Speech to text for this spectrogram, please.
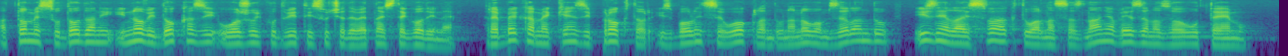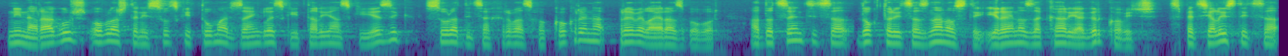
a tome su dodani i novi dokazi u ožujku 2019. godine. Rebecca McKenzie Proctor iz bolnice u Oklandu na Novom Zelandu iznijela je sva aktualna saznanja vezano za ovu temu. Nina Raguž, ovlašteni sudski tumač za engleski i talijanski jezik, suradnica Hrvatskog kokrena, prevela je razgovor, a docentica doktorica znanosti Irena Zakarija Grković, specijalistica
